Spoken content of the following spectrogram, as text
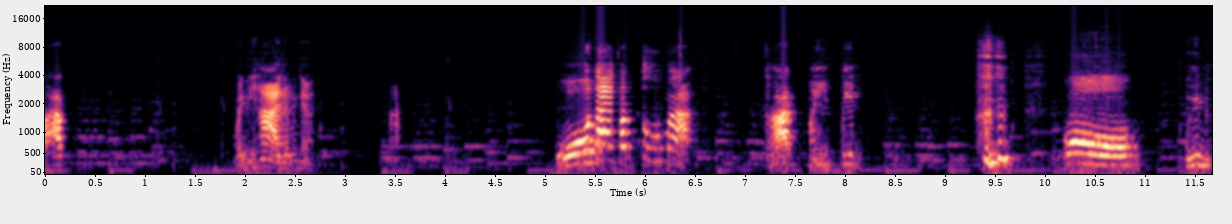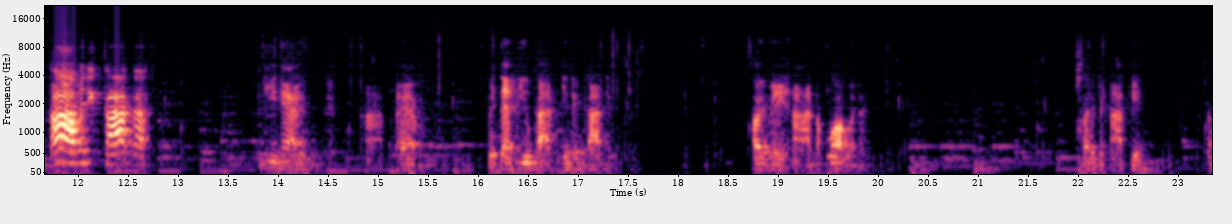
ปั๊บไปที่ห้าใช่ไหมเนี่ยโอ้ ได้คอนตูมอะการ์ดไม่ปิด โอ้หมื่นห้าไม่ได้การ์ดนะดีแน่เลยผมเนี่ยอ่าแต้มฮ้ยแต่มีโอกาสที่ได้การ์ดอยู่ค่อยไปหานอกรอบกันนะค่อยไปหาเพชรก็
